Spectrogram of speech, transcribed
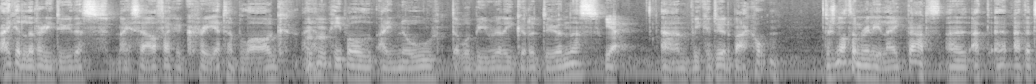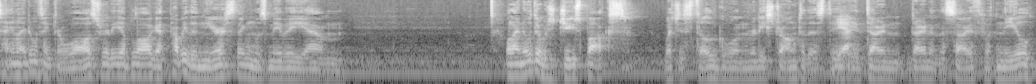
I could literally do this myself. I could create a blog. I have people I know that would be really good at doing this Yeah, and we could do it back home. There's nothing really like that. And at, at the time, I don't think there was really a blog. Uh, Probably the nearest thing was maybe. Um, well, I know there was Juicebox, which is still going really strong to this day Yeah. down down in the south with Neil,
